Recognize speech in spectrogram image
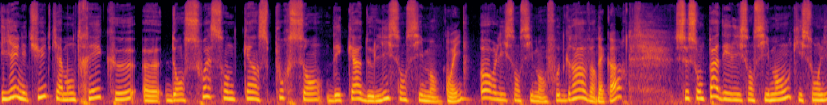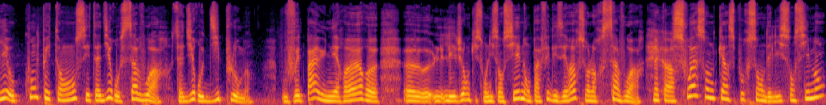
il y a une étude qui a montré que euh, dans 75% des cas de licenciement, oui. hors licenciement, faute grave, d'accord, ce ne sont pas des licenciements qui sont liés aux compétences, c'est-à-dire au savoir, c'est-à-dire au diplôme. Vous ne faites pas une erreur. Euh, euh, les gens qui sont licenciés n'ont pas fait des erreurs sur leur savoir. 75% des licenciements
